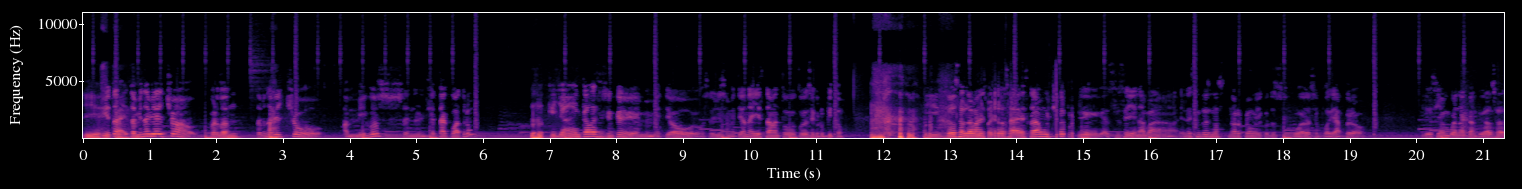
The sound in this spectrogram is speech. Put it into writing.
Y Y yo ta- este... también había hecho, perdón, también había hecho amigos en el GTA 4 Ujú. que ya en cada sesión que me metió, o sea, ellos se metían, ahí estaban todo, todo ese grupito. Y todos hablaban español, o sea, estaba muy chido porque así se llenaba. En ese entonces no, no recuerdo muy bien cuántos jugadores se podía, pero sí hacían buena cantidad, o sea,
